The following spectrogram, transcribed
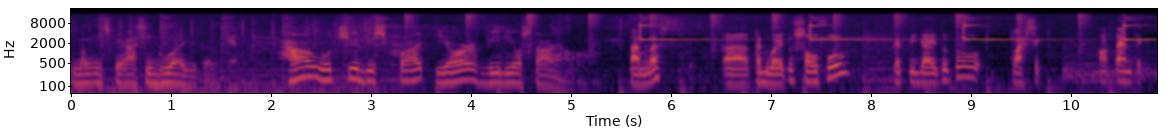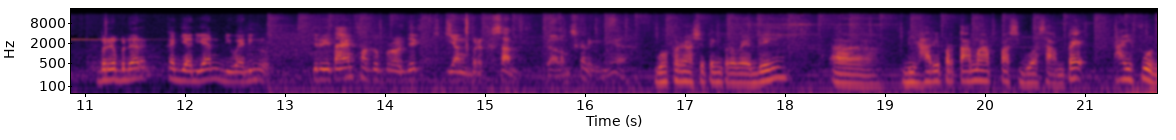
menginspirasi gua gitu. loh. Yeah. How would you describe your video style? Timeless. Uh, kedua itu soulful. Ketiga itu tuh classic, authentic. Bener-bener kejadian di wedding lu. Ceritain satu project yang berkesan. Dalam sekali ini ya. gue pernah syuting prewedding uh, di hari pertama pas gue sampai typhoon.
